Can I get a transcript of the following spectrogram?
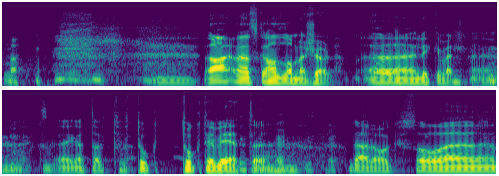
Nei, men jeg skal handle om meg sjøl uh, likevel. Jeg tok, tok, tok til vete der òg. Så uh,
